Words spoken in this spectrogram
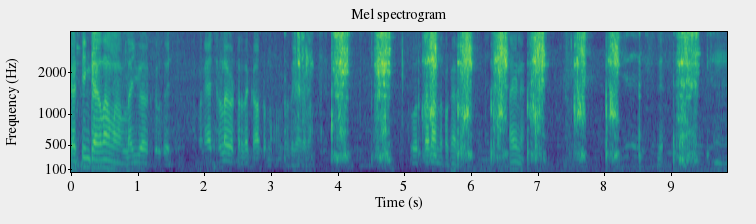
கட்டிங்காக தான் நம்ம லைவாக இருக்கிறது நம்ம நேச்சுரலாக வெட்டுறதை காட்டணுன்றதுக்காக தான் ஒரு தலை அந்த பக்கம் இருக்குது நவீன இது. ம்.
